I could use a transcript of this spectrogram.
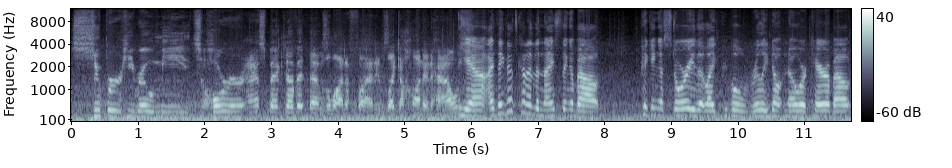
superhero meets horror aspect of it. That was a lot of fun. It was like a haunted house. Yeah, I think that's kind of the nice thing about picking a story that like people really don't know or care about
